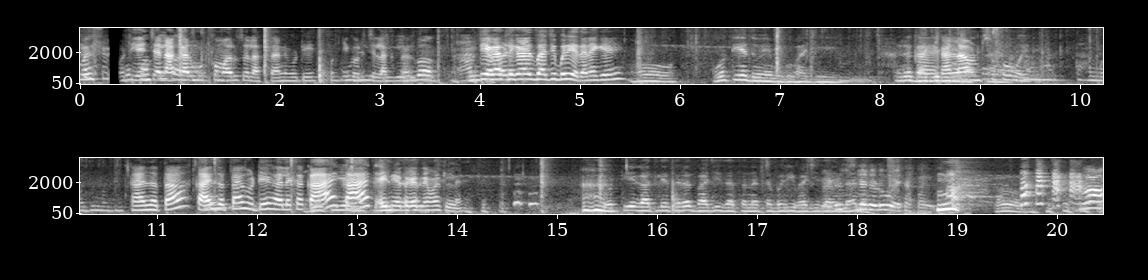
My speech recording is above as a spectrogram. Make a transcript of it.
मस्त. गोटी यांच्या नाकार मुटको मारूच लागतं आणि गोटी याची पक्की करूची लागतं. गोटी घातली काय भाजी बरी येते ना गे? हो मग भाजी. तर काय भाजी काय लावून सुकव होय ते. काय जाता? काय जाता? गुटी खायला का काय? काय? काही नाही आता काहीतरी म्हटलंय. गोटी घातली तरच भाजी जात नाही तर बरी भाजी. हो. हो.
